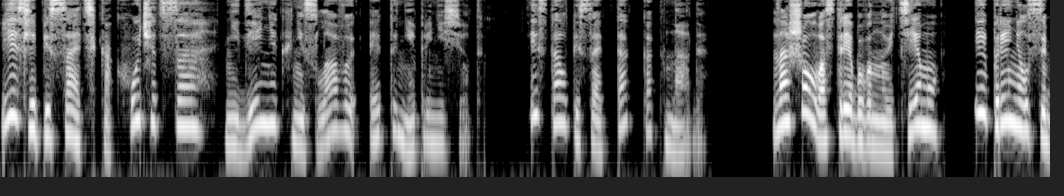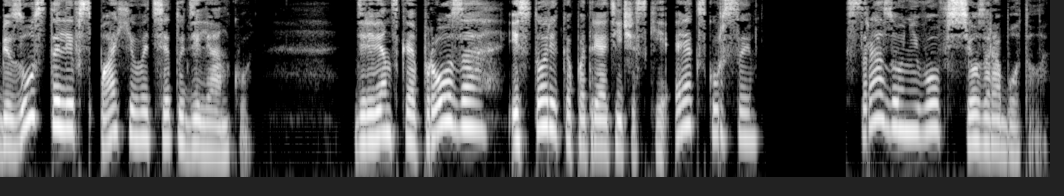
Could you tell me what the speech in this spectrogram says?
если писать как хочется, ни денег, ни славы это не принесет. И стал писать так, как надо. Нашел востребованную тему и принялся без устали вспахивать эту делянку. Деревенская проза, историко-патриотические экскурсы. Сразу у него все заработало.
